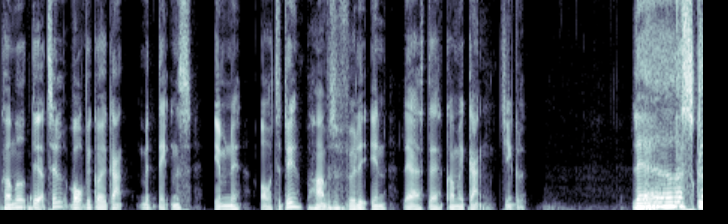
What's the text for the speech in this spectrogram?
kommet dertil, hvor vi går i gang med dagens emne. Og til det har vi selvfølgelig en lad os da komme i gang jingle. Lad os gå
